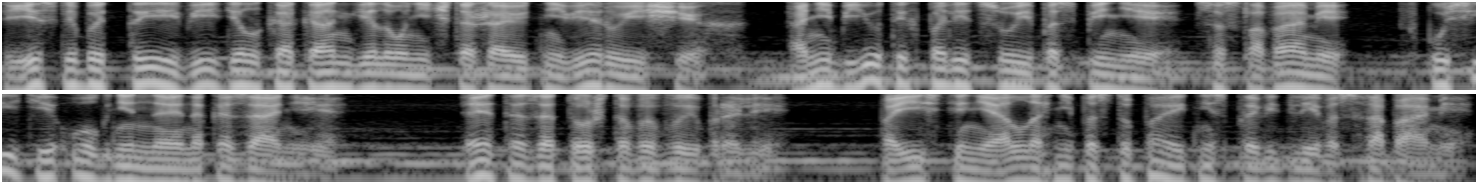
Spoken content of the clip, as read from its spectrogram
Если бы ты видел, как ангелы уничтожают неверующих, они бьют их по лицу и по спине со словами «вкусите огненное наказание». Это за то, что вы выбрали. Поистине Аллах не поступает несправедливо с рабами.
